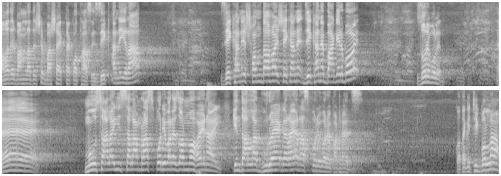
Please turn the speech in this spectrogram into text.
আমাদের বাংলাদেশের ভাষায় একটা কথা আছে, যেখানে রাত, যেখানে সন্ধ্যা হয় সেখানে, যেখানে বাঘের বয়, জোরে বলেন। হ্যাঁ মুসা আলাইহিস সালাম রাজ পরিবারে জন্ম হয় নাই, কিন্তু আল্লাহ ঘুরায় গাড়ায় রাজ পরিবারে পাঠায় কথা কি ঠিক বললাম?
